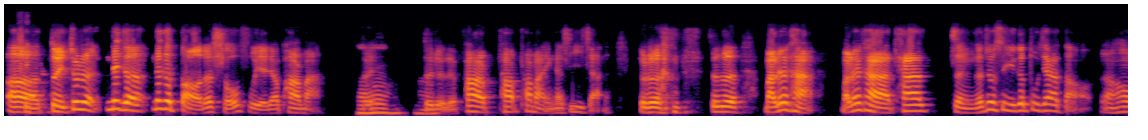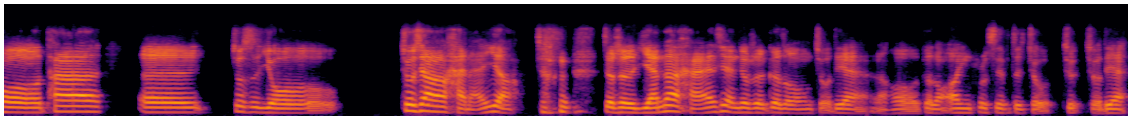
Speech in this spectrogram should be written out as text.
啊，对，就是那个那个岛的首府也叫帕尔马。对对对对，帕尔帕帕马应该是意甲的，就是就是马略卡，马略卡它整个就是一个度假岛，然后它呃就是有就像海南一样，就就是沿着海岸线就是各种酒店，然后各种 all inclusive 的酒酒酒店，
